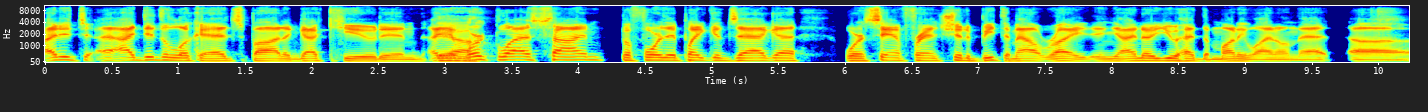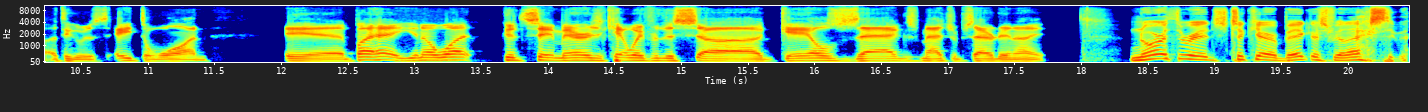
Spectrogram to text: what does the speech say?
I did. T- I did the look ahead spot and got cued in. I- Yeah. It worked last time before they played Gonzaga, where San Fran should have beat them outright. And I know you had the money line on that. Uh, I think it was eight to one. Yeah, but hey, you know what? Good St. Mary's. I can't wait for this uh, Gales Zags matchup Saturday night. Northridge took care of Bakersfield. I actually,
